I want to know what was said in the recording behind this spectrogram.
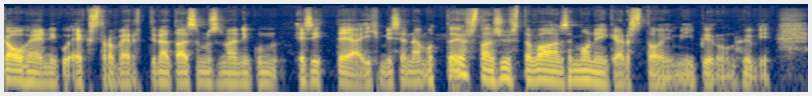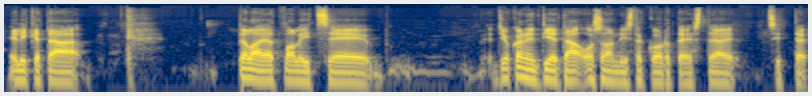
kauhean niin kuin ekstroverttina tai semmoisena niin kuin esittäjäihmisenä, mutta jostain syystä vaan se Monikers toimii pirun hyvin, eli tämä pelaajat valitsee, että jokainen tietää osan niistä korteista ja sitten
